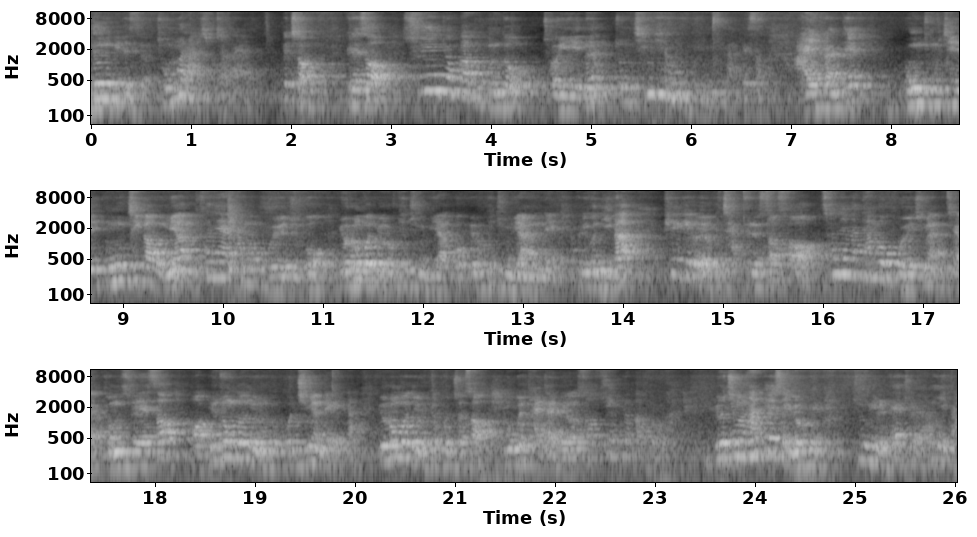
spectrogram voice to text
2등급이 됐어요. 정말 아쉽잖아요. 그렇죠? 그래서 수행평가 부분도 저희는 좀 챙기는 부분입니다. 그래서 아이들한테 공지, 공지가 오면 선생님한테 한번 보여주고 이런 건 이렇게 준비하고 이렇게 준비하는데 그리고 네가 필기로 이렇게 자료를 써서 선생님한테 한번 보여주면 제가 검수해서 어, 이 정도는 이렇게 고치면 되겠다. 이런 건 이렇게 고쳐서 이걸 달달 외워서 수행평가 보러 가. 요즘은 학교에서 이렇게 다 준비를 해줘야 합니다.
